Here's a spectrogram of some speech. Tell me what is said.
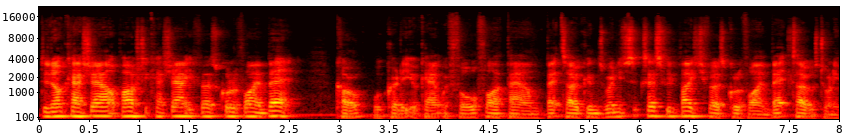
Do not cash out or partially cash out your first qualifying bet. Coral will credit your account with four £5 bet tokens when you successfully place your first qualifying bet, totals £20.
